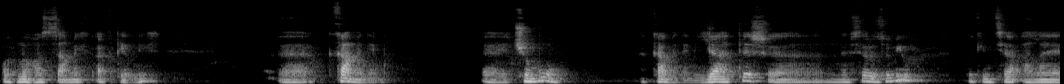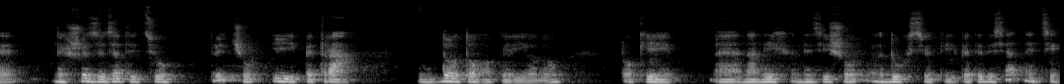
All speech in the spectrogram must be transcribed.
одного з самих активних, каменем. Чому каменем? Я теж не все розумів до кінця, але якщо взяти цю притчу і Петра до того періоду, поки на них не зійшов Дух Святий П'ятидесятниці,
